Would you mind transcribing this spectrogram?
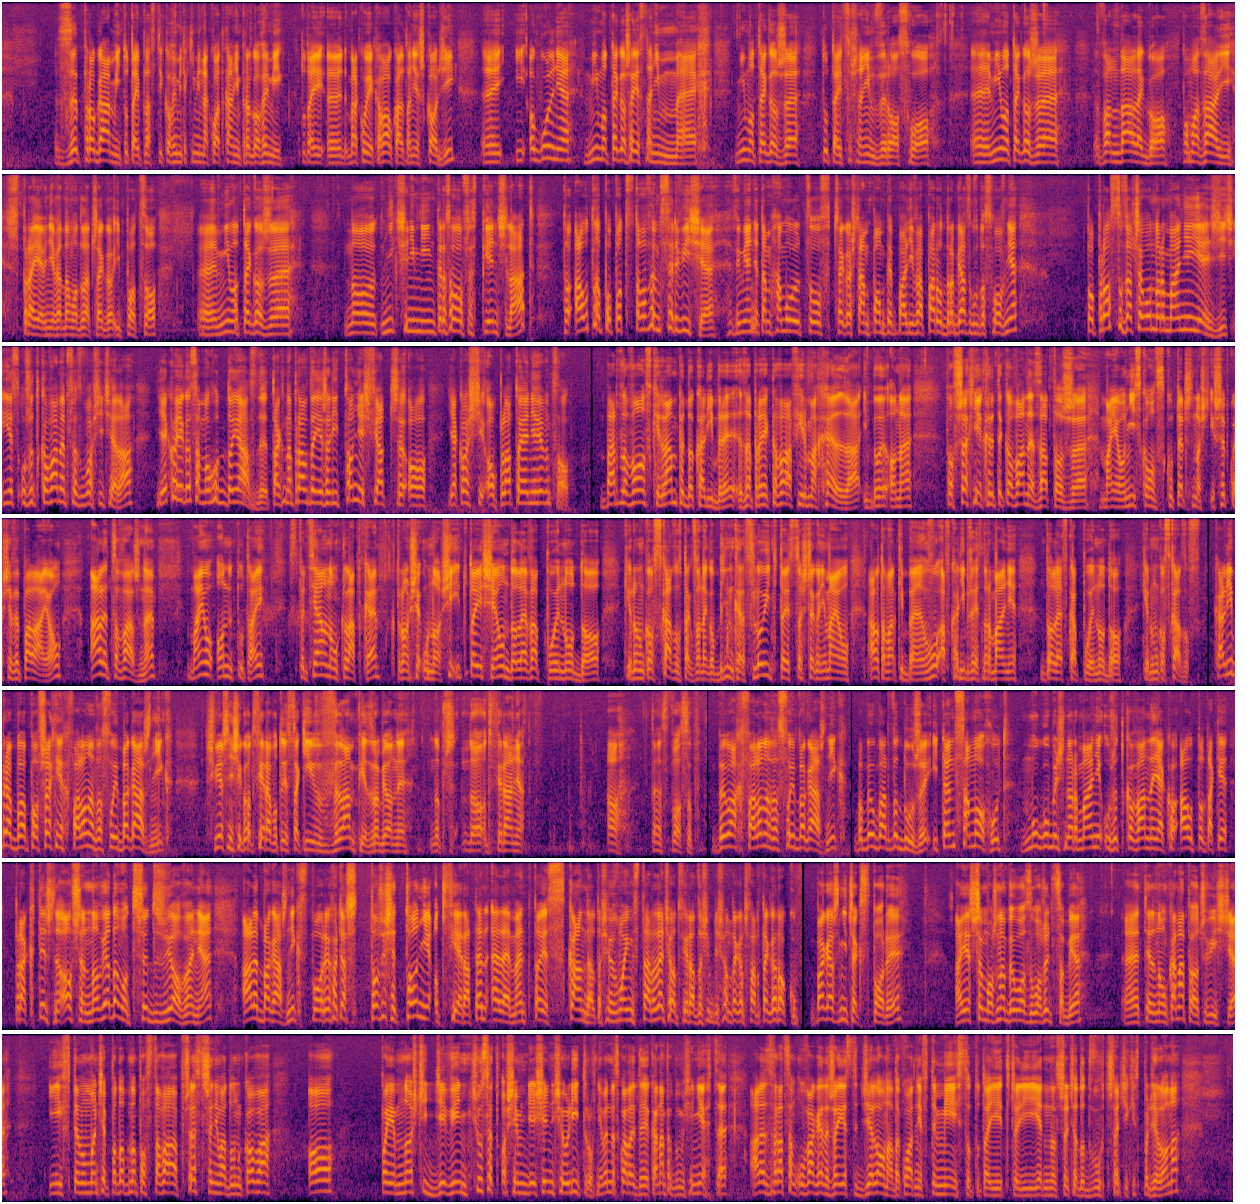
z progami tutaj plastikowymi, takimi nakładkami progowymi. Tutaj y, brakuje kawałka, ale to nie szkodzi. Y, I ogólnie, mimo tego, że jest na nim mech, mimo tego, że tutaj coś na nim wyrosło, y, mimo tego, że wandale go pomazali szprejem, nie wiadomo dlaczego i po co, y, mimo tego, że no, nikt się nim nie interesował przez 5 lat, to auto po podstawowym serwisie, wymianie tam hamulców, czegoś tam, pompy paliwa, paru drobiazgów dosłownie, po prostu zaczęło normalnie jeździć i jest użytkowane przez właściciela jako jego samochód do jazdy. Tak naprawdę, jeżeli to nie świadczy o jakości Opla, to ja nie wiem co. Bardzo wąskie lampy do kalibry zaprojektowała firma Hella i były one powszechnie krytykowane za to, że mają niską skuteczność i szybko się wypalają, ale co ważne, mają one tutaj specjalną klapkę, którą się unosi i tutaj się dolewa płynu do kierunkowskazów, tak zwanego blinker fluid. To jest coś, czego nie mają automarki BMW, a w kalibrze jest normalnie dolewka płynu do kierunkowskazów. Kalibra była powszechnie chwalona za swój bagażnik. Śmiesznie się go otwiera, bo tu jest taki w lampie zrobiony do, do otwierania. O, w ten sposób. Była chwalona za swój bagażnik, bo był bardzo duży i ten samochód mógł być normalnie użytkowany jako auto takie praktyczne. Owszem, no wiadomo, trzydrzwiowe, nie? Ale bagażnik spory, chociaż to, że się to nie otwiera, ten element, to jest skandal. To się w moim starlecie otwiera z 84 roku. Bagażniczek spory, a jeszcze można było złożyć sobie e, tylną kanapę oczywiście. I w tym momencie podobno powstawała przestrzeń ładunkowa o pojemności 980 litrów. Nie będę składać tej kanapy, bo mi się nie chce, ale zwracam uwagę, że jest dzielona dokładnie w tym miejscu tutaj, czyli 1 trzecia do 2 trzecich jest podzielona.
